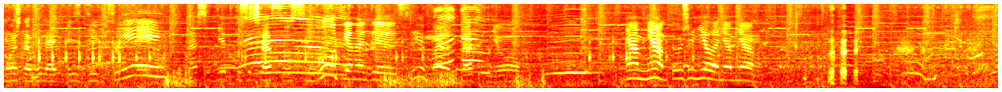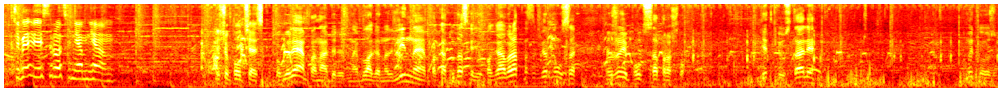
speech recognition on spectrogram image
можно гулять без детей. Детки сейчас уснут, я надеюсь, и мы отдохнем. Ням-ням, ты уже ела ням-ням. У тебя весь рот в ням-ням. Еще полчасика погуляем по набережной, благо она длинная. Пока туда сходил, пока обратно вернулся, уже и полчаса прошло. Детки устали. Мы тоже.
